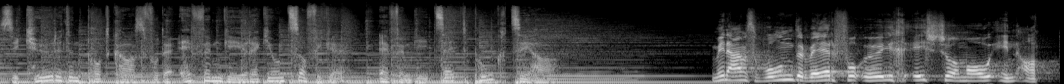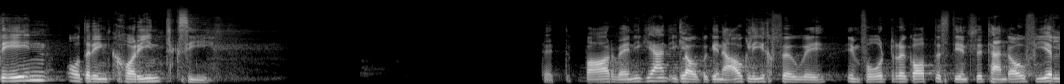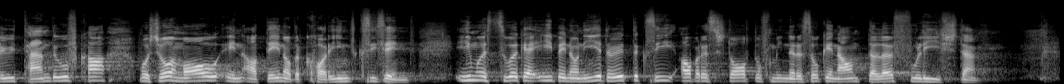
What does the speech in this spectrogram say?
Sie hören den Podcast von der FMG Region Zofingen, fmgz.ch. Wir nehmen es Wunder, wer von euch ist schon mal in Athen oder in Korinth gewesen? Dort ein paar wenige haben. Ich glaube, genau gleich viel wie im vorderen Gottesdienst. Dort haben auch vier Leute die Hände aufgehauen, die schon einmal in Athen oder Korinth sind. Ich muss zugeben, ich bin noch nie dort gewesen, aber es steht auf meiner sogenannten Löffelliste.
